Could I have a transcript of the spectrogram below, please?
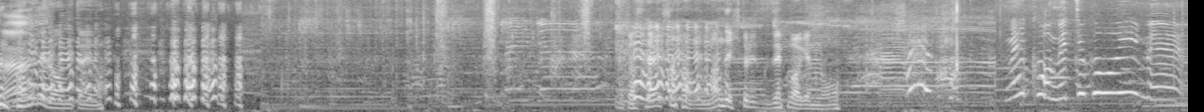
なんでロみたいの？なんかさやさんなんで一人ずつ全部あげるの？目こうめっちゃ可愛い目。ね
